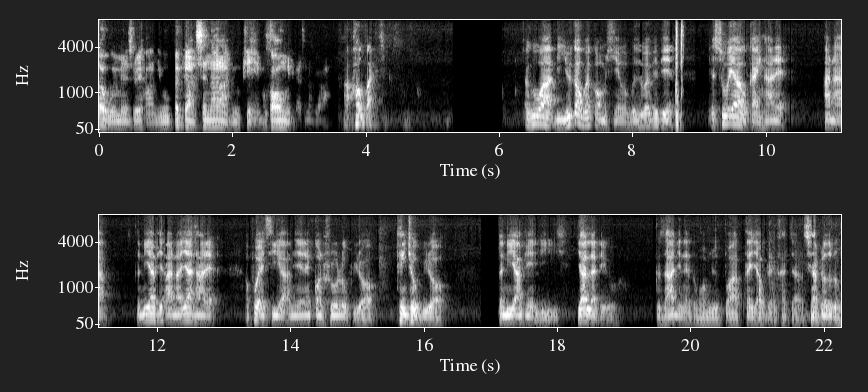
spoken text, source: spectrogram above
သောဝင်မယ်ဆိုတဲ့ဟာမျိုးဘက်ကစဉ်းစားတာမျိုးဖြစ်ရင်မကောင်းဘူးလေပဲကျွန်တော်ပြောတာအာဟုတ်ပါတယ်ဆရာအခုကဒီရွေးကောက်ပွဲကော်မရှင်ကိုဘယ်လိုပဲဖြစ်ဖြစ်အစိုးရကိုကင်ထားတဲ့အာဏာတနည်းအားဖြင့်အာဏာရထားတဲ့အဖွဲ့အစည်းကအမြဲတမ်း control လုပ်ပြီးတော့ထိန်းချုပ်ပြီးတော့ တနည်းအားဖြင့်ဒီရလက်တွေကိုကစားကျင်တဲ့သဘောမျိုးသွားတက်ရောက်တဲ့အခါကျတော့ဆရာပြောသလို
